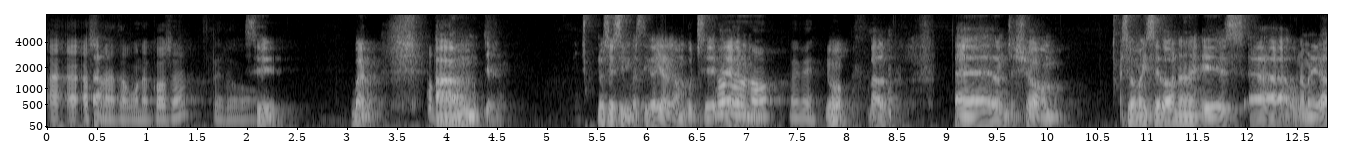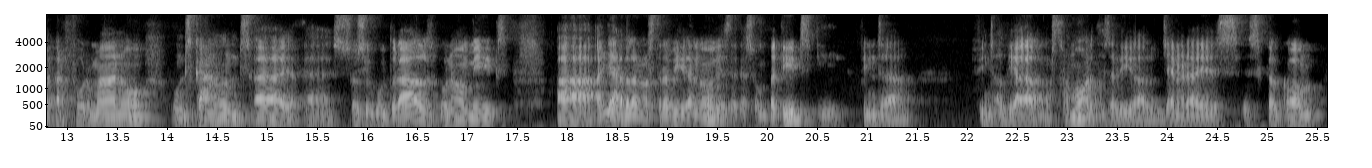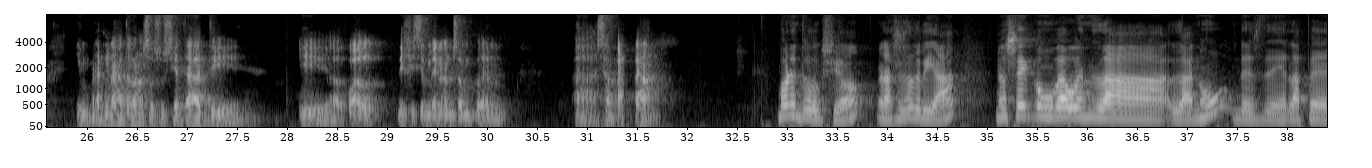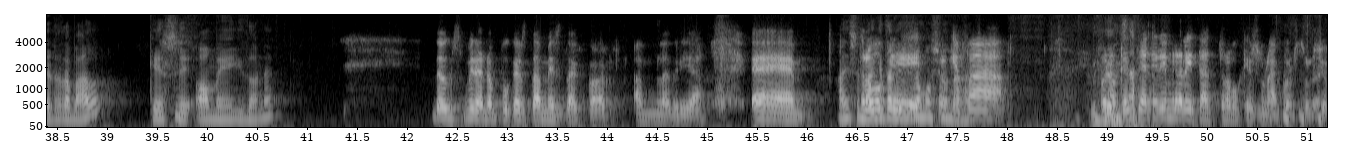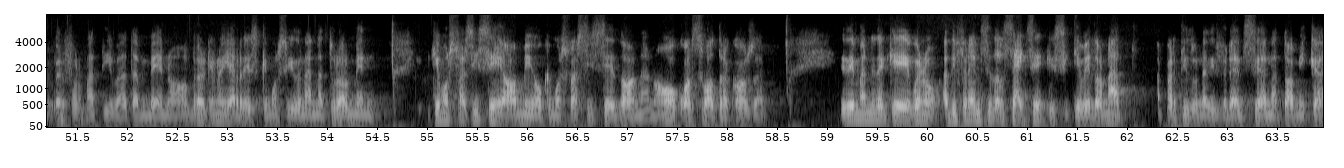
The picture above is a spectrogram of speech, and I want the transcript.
Ha, ha, sonat alguna cosa, però... Sí. Bueno, um, no sé si em m'estic allargant potser. No, no, no, bé, bé. No? Val. Eh, doncs això, ser home i ser dona és eh, una manera de performar no? uns cànons eh, eh, socioculturals, econòmics, eh, al llarg de la nostra vida, no? des de que som petits i fins, a, fins al dia de la nostra mort. És a dir, el gènere és, és quelcom impregnat a la nostra societat i, i el qual difícilment ens en podem eh, separar. Bona introducció. Gràcies, Adrià. No sé com ho veuen la, la Nu des de l'Aper Raval, que és home i dona. Doncs mira, no puc estar més d'acord amb l'Adrià. Eh, Ai, sembla trobo que pel que emocionat. fa... Bueno, que el gènere en realitat trobo que és una construcció performativa també, no? Perquè no hi ha res que mos sigui donat naturalment que mos faci ser home o que mos faci ser dona, no? O qualsevol altra cosa. De manera que, bueno, a diferència del sexe, que sí que ve donat a partir d'una diferència anatòmica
